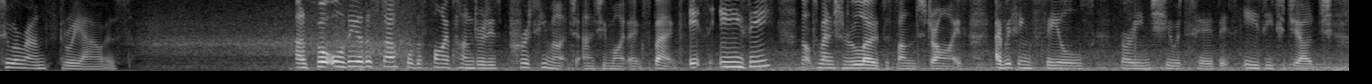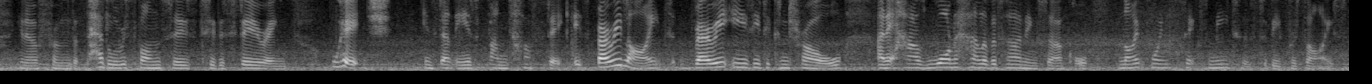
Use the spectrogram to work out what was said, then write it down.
to around three hours. As for all the other stuff, well, the 500 is pretty much as you might expect. It's easy, not to mention loads of fun to drive. Everything feels very intuitive. It's easy to judge, you know, from the pedal responses to the steering, which incidentally is fantastic. It's very light, very easy to control, and it has one hell of a turning circle, 9.6 meters to be precise.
